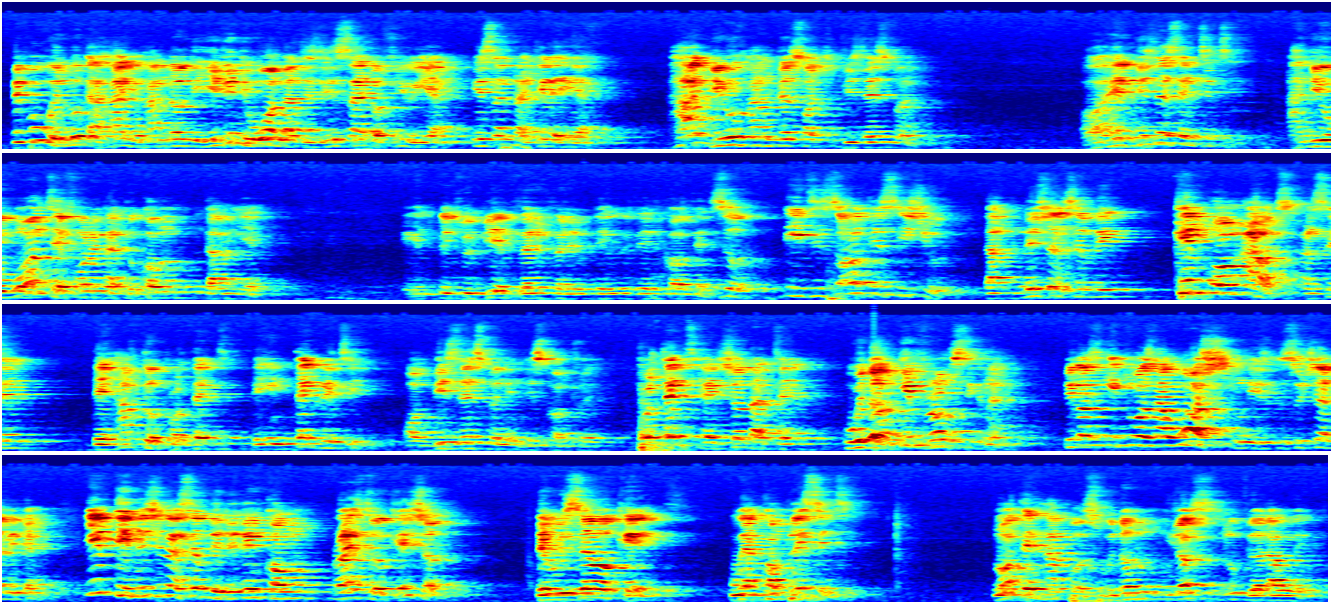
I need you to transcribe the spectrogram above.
People will look at how you handle it, even the one that is inside of you here, inside Nigeria here. How do you handle such businessman or a business entity? And you want a foreigner to come down here. It, it will be a very, very difficult thing. So it is all this issue that the National Assembly came all out and said they have to protect the integrity of businessmen in this country. Protect, ensure that uh, we don't give wrong signal. Because it was a wash in the social media. If the National Assembly didn't come rise to occasion, they will say, okay, we are complicit. Nothing happens. We don't just look the other way.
